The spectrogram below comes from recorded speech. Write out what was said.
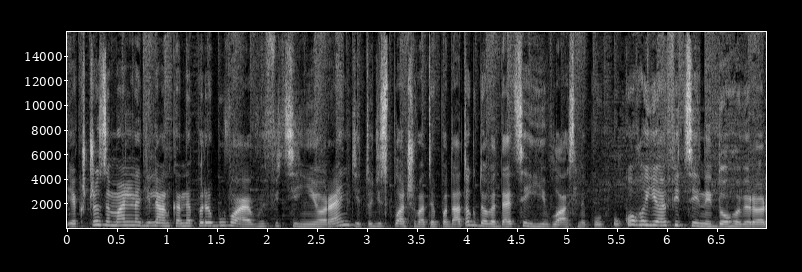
Якщо земельна ділянка не перебуває в офіційній оренді, тоді сплачувати податок доведеться її власнику. У кого є офіційний договір оренди,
